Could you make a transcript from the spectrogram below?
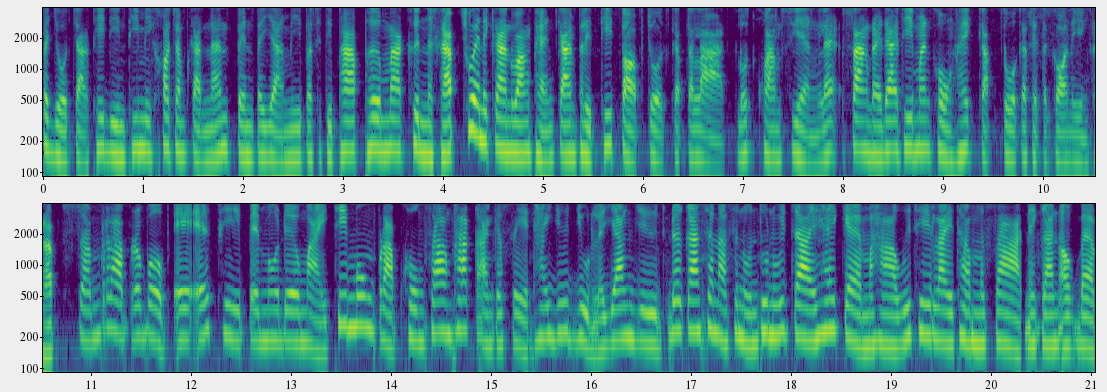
ประโยชน์จากที่ดินที่มีข้อจำกัดนั้น เป็นไปอย่างมีประสิทธิภาพเพิ่มมากขึ้นนะครับช่วยในการวางแผนการผลิตที่ตอบโจทย์กับตลาด ลดความเสี่ยง และสร้างรายได้ที่มั่นคงให้กับตัวเกษตรกรเองครับสำหรับระบบ ASP เป็นโมเดลใหม่ที่มุ่งปรับโครงสร้างภาคการเกษตรให้ยืดหยุ่นและยั่งยืน โดยการสนับสนุนทุนวิจัยให้แก่มหาวิทยาลัยธรรมศาสตร์ ในการออกแบบ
